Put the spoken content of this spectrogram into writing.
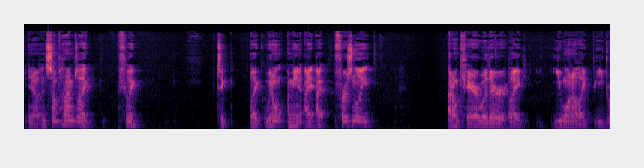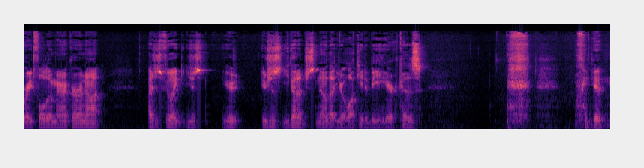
you know and sometimes like i feel like to like we don't i mean i i personally i don't care whether like you want to like be grateful to america or not i just feel like you just you're you're just you gotta just know that you're lucky to be here because like it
